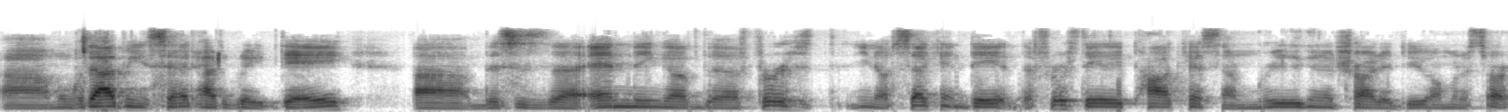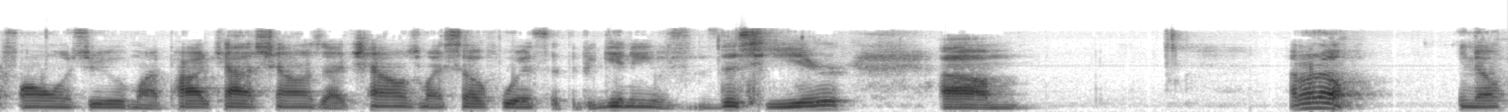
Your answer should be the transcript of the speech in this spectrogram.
Um, with that being said, have a great day. Um, this is the ending of the first, you know, second day, the first daily podcast I'm really going to try to do. I'm going to start following through my podcast challenge that I challenged myself with at the beginning of this year. Um, I don't know, you know,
